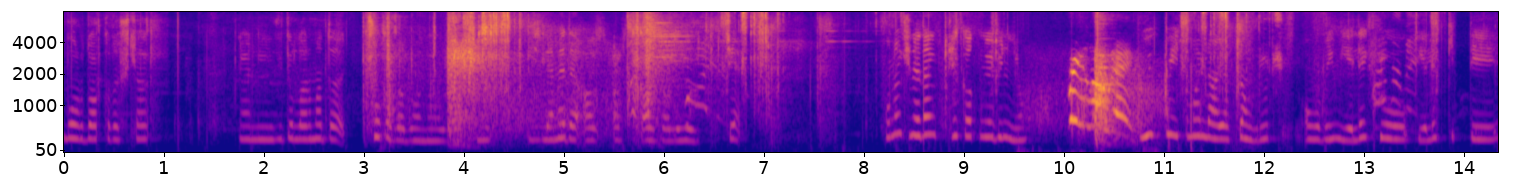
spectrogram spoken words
Bu arada arkadaşlar yani videolarıma da çok az abone olacaksınız. İzleme de az, artık azalıyor gittikçe. Onunki neden tek atmıyor bilmiyorum. Büyük bir ihtimalle ayaktan vuruyor. Ama benim yelek yok. Yelek gitti.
